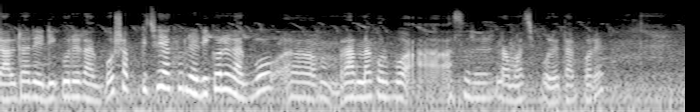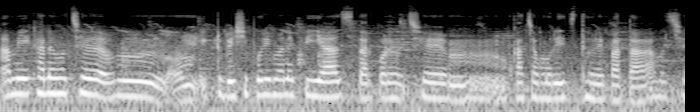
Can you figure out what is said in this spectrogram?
ডালটা রেডি করে রাখব। সব কিছুই এখন রেডি করে রাখব। রান্না করব আসরের নামাজ পড়ে তারপরে। আমি এখানে হচ্ছে একটু বেশি পরিমাণে পেঁয়াজ, তারপরে হচ্ছে কাঁচামরিচ ধনে পাতা হচ্ছে,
